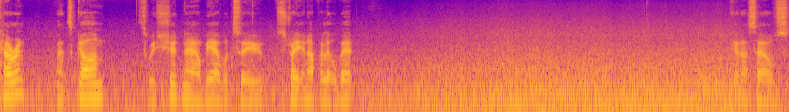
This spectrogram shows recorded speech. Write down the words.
Current, that's gone. So we should now be able to straighten up a little bit. Get ourselves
